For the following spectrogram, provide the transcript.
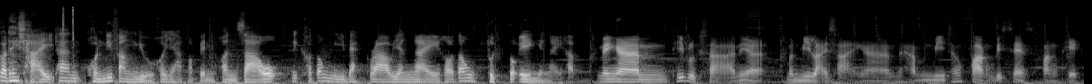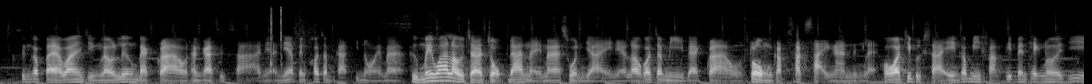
ก็ได้ใช้ถ้าคนที่ฟังอยู่เขาอยากมาเป็น consult เขาต้องมี background ยังไง เขาต้องฝึกตัวเองยังไงครับในงานที่ปรึกษาเนี่ยมันมีหลายสายงานนะครับมันมีทั้งฝั่ง business ฝั่ง tech ซึ่งก็แปลว่าจริงๆแล้วเรื่อง background ทางการศึกษาเนี่ยอันนี้เป็นข้อจำกัดที่น้อยมาก คือไม่ว่าเราจะจบด้านไหนมาส่วนใหญ่เนี่ยเราก็จะมี background ตรงกับสักสายงานหนึ่งแหละ เพราะว่าที่ปรึกษาเองก็มีฝั่งที่เป็นเทคโนโลยี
